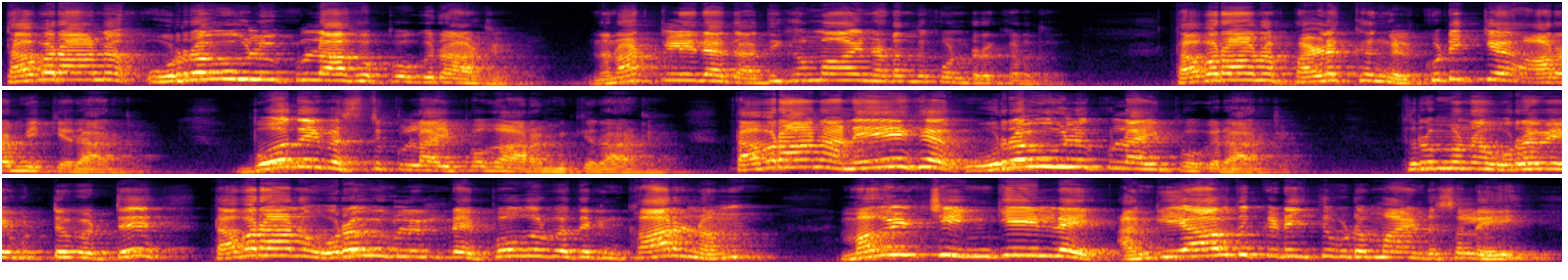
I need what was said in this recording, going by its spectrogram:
தவறான உறவுகளுக்குள்ளாக போகிறார்கள். இந்த நாட்களில் அது அதிகமாய் நடந்து கொண்டிருக்கிறது. தவறான பழக்கங்கள் குடிக்க ஆரம்பிக்கிறார்கள். போதை வஸ்துக்குள்ளாய் போக ஆரம்பிக்கிறார்கள். தவறான அநேக உறவுகளுக்குள்ளாய் போகிறார்கள். திருமண உறவை விட்டுவிட்டு தவறான உறவுகளுடைய போகுவதற்கு காரணம் மகிழ்ச்சி இங்கே இல்லை அங்கேயாவது கிடைத்து விடுமா என்று சொல்லி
